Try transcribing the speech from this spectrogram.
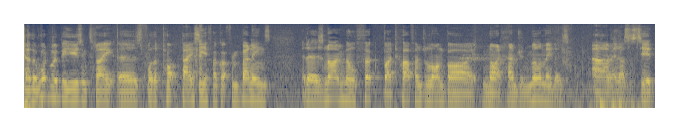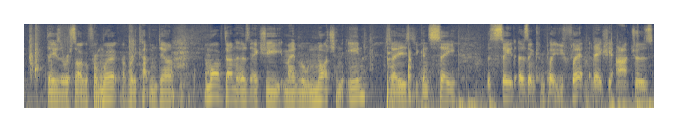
Now the wood we'll be using today is for the top base if I got from Bunnings. It is 9mm thick by 1200 long by 900 millimeters. Um, and as I said, these are recycled from work. I've already cut them down. And what I've done is actually made a little notch in the end. So as you can see, the seat isn't completely flat. It actually arches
